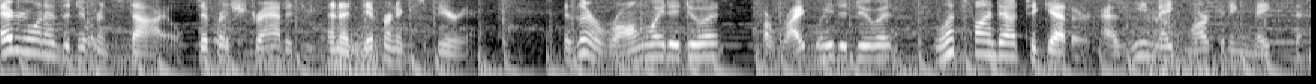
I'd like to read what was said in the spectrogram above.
Everyone has a different style, different strategy, and a different experience. Is there a wrong way to do it? A right way to do it? Let's find out together as we make marketing make sense.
